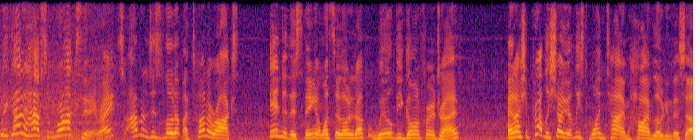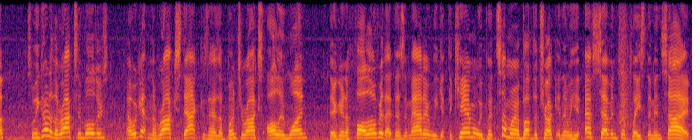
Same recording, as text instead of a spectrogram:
we gotta have some rocks in it, right? So I'm gonna just load up a ton of rocks into this thing. And once they're loaded up, we'll be going for a drive. And I should probably show you at least one time how I'm loading this up. So we go to the rocks and boulders, and we're getting the rock stack because it has a bunch of rocks all in one. They're going to fall over, that doesn't matter. We get the camera, we put somewhere above the truck, and then we hit F7 to place them inside.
